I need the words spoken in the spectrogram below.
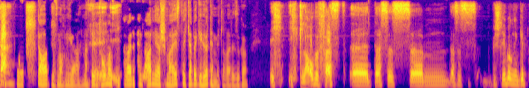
ja. dauert das noch ein Jahr? Nachdem äh, Thomas mittlerweile den Laden ja schmeißt. Ich glaube, er gehört dem mittlerweile sogar. Ich, ich glaube fast, äh, dass, es, ähm, dass es Bestrebungen gibt,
